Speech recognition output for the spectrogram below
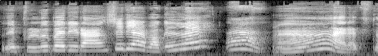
우정이 블루베리랑 시리얼 먹을래? 응. 아, 알았어.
